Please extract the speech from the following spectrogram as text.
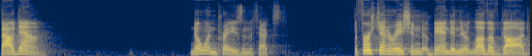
Bow down. No one prays in the text. The first generation abandoned their love of God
